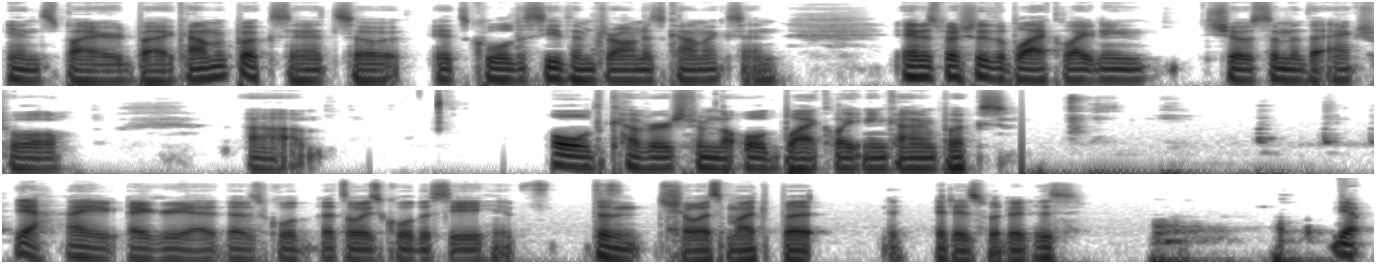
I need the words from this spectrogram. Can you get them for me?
inspired by comic books in it, so it's cool to see them drawn as comics, and and especially the Black Lightning shows some of the actual um, old covers from the old Black Lightning comic books. Yeah, I, I agree. that was cool. That's always cool to see. It doesn't show us much, but it, it is what it is. Yep.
